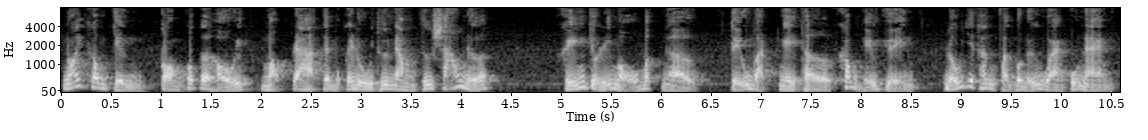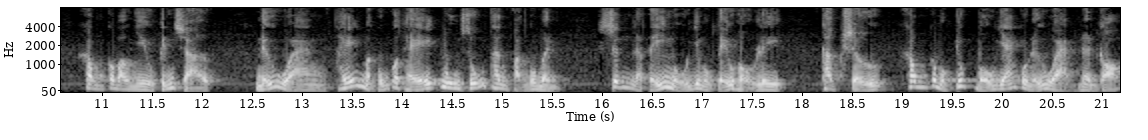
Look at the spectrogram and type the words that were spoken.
nói không chừng còn có cơ hội mọc ra thêm một cái đuôi thứ năm, thứ sáu nữa. Khiến cho Lý mộ bất ngờ, Tiểu Bạch ngây thơ không hiểu chuyện, đối với thân phận của nữ hoàng của nàng không có bao nhiêu kính sợ. Nữ hoàng thế mà cũng có thể buông xuống thân phận của mình, xưng là tỷ muội với một tiểu hồ ly, thật sự không có một chút bộ dáng của nữ hoàng nên có.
